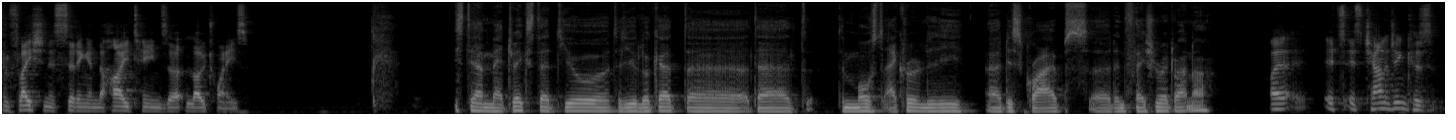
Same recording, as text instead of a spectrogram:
inflation is sitting in the high teens or low 20s. Is there metrics that you that you look at uh, that the most accurately uh, describes uh, the inflation rate right now? it's it's challenging because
